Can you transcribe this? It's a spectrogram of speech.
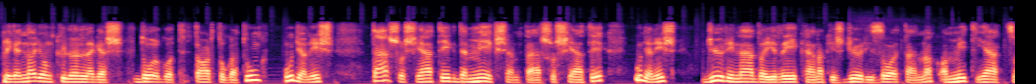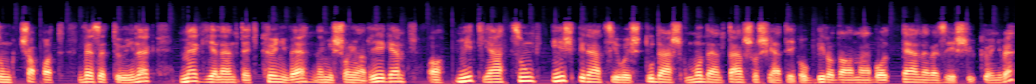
Még egy nagyon különleges dolgot tartogatunk, ugyanis társas játék, de mégsem társas játék, ugyanis Győri Nádai Rékának és Győri Zoltánnak, a Mit játszunk csapat vezetőinek megjelent egy könyve, nem is olyan régen, a Mit játszunk, inspiráció és tudás a modern társasjátékok birodalmából elnevezésű könyve,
